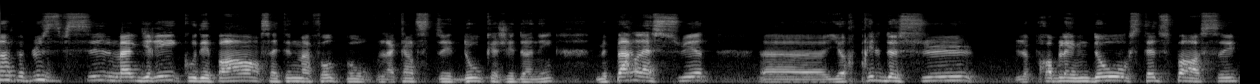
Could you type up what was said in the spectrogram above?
un peu plus difficile, malgré qu'au départ, ça a été de ma faute pour la quantité d'eau que j'ai donnée. Mais par la suite, euh, il a repris le dessus. Le problème d'eau, c'était du passé.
